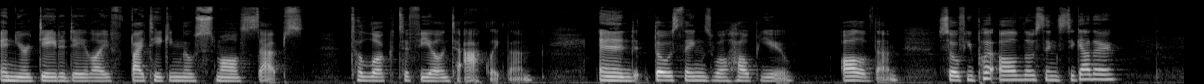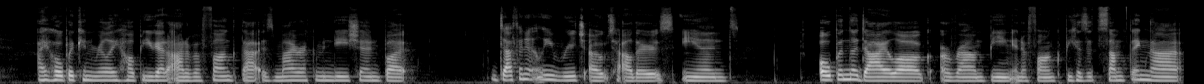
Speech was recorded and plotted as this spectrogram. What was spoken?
in your day to day life by taking those small steps to look, to feel, and to act like them. And those things will help you, all of them. So if you put all of those things together, I hope it can really help you get out of a funk. That is my recommendation. But definitely reach out to others and open the dialogue around being in a funk because it's something that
